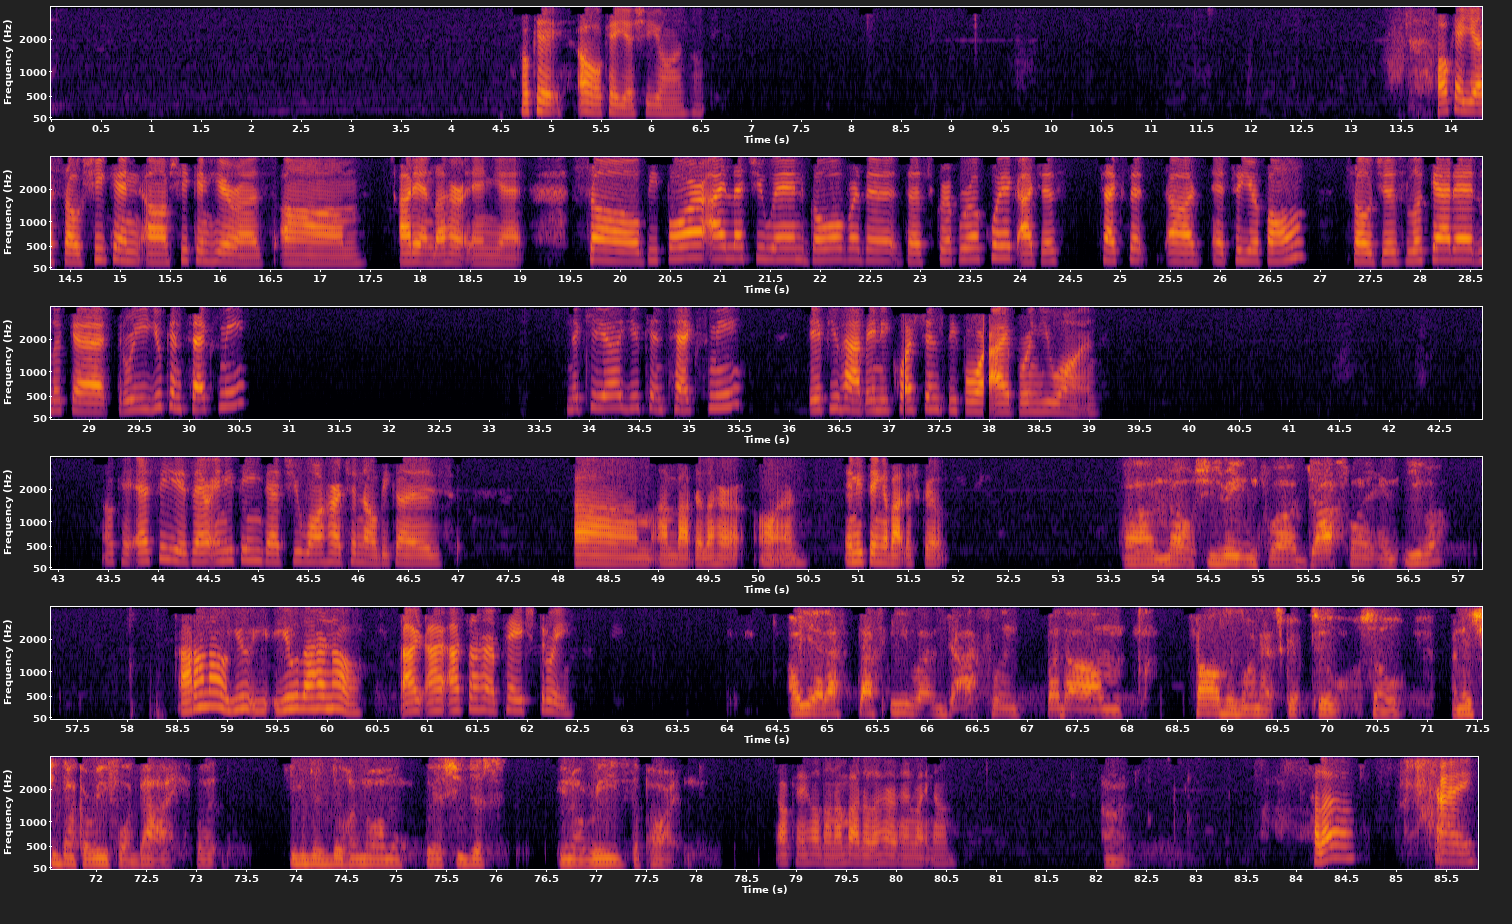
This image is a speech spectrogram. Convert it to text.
Okay. Oh, okay, yeah, she on. Okay, yeah, so she can um she can hear us. Um I didn't let her in yet. So before I let you in, go over the the script real quick. I just texted uh it to your phone. So just look at it, look at 3. You can text me. Nakia, you can text me if you have any questions before I bring you on. Okay, Essie, is there anything that you want her to know because um I'm about to let her on. Anything about the script? Uh, no, she's reading for Jocelyn and Eva. I don't know. You you, you let her know. I, I I sent her page three. Oh yeah, that's that's Eva and Jocelyn, but um, Charles is on that script too. So I know she's not gonna read for a guy, but she can just do her normal, where she just, you know, reads the part. Okay, hold on. I'm about to let her in right now. All right. Hello. Hi.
